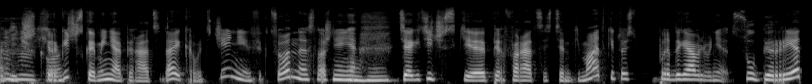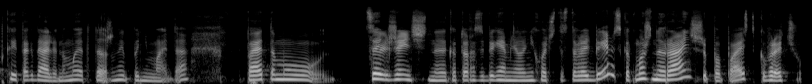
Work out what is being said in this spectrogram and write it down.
Хирургического. хирургическая мини-операция, да, и кровотечение, инфекционное осложнение, Мгм. теоретически перфорация стенки матки, то есть продырявливание супер редко и так далее, но мы это должны понимать, да. Поэтому цель женщины, которая забеременела не хочет оставлять беременность, как можно раньше попасть к врачу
